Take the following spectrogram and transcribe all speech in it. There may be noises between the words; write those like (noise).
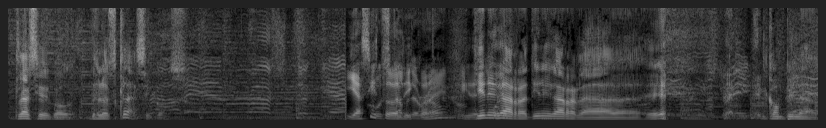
Clásico, de los clásicos. Y así es todo el disco, ¿no? Tiene después- garra, tiene garra la, eh, el compilado.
